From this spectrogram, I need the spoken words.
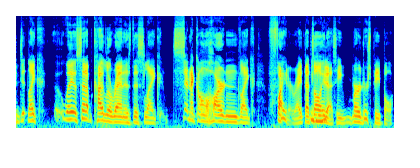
did like well, they set up Kylo Ren as this like cynical, hardened like fighter, right? That's all he mm-hmm. does. He murders people.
